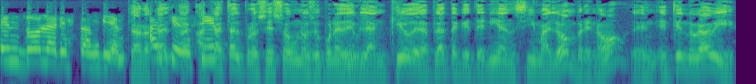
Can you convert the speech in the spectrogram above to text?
en dólares también. Claro, acá, está el proceso, uno supone, de blanqueo de la plata que tenía encima el hombre, ¿no? Entiendo, Gaby.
